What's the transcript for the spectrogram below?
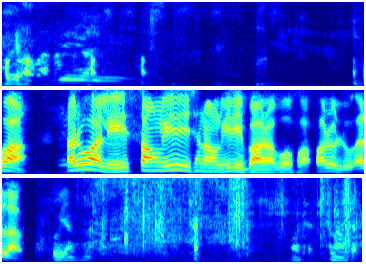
ဟုတ်ကဲ့ဟုတ် အဖွာဒါတို့ကလေဆောင်းလေးတွေခြံအောင်လေးတွေပါတာပေါ့အဖွာဖားတို့လိုအပ်လားသူရခဏဟုတ်တယ်ခဏတက်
